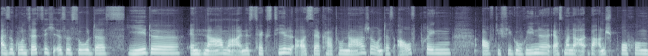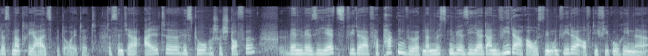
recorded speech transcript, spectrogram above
Also grundsätzlich ist es so, dass jede Entnahme eines Textil aus der Kartonage und das Aufbringen auf die Figurine erstmal eine Beanspruchung des Materials bedeutet. Das sind ja alte historische Stoffe. Wenn wir sie jetzt wieder verpacken würden, dann müssten wir sie ja dann wieder rausnehmen und wieder auf die Figurine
